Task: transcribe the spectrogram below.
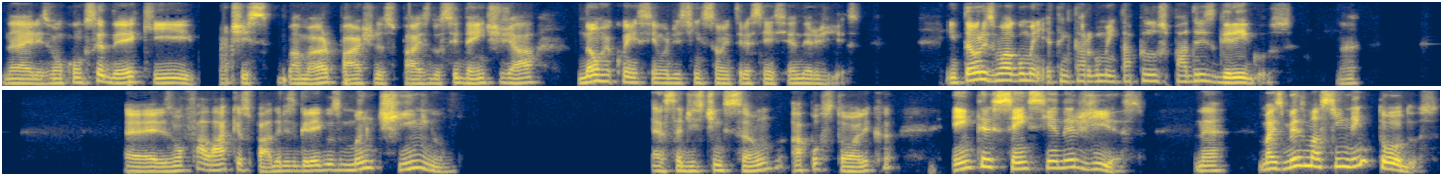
né? Eles vão conceder que a maior parte dos pais do Ocidente já não reconheciam a distinção entre essência e energias. Então eles vão argumentar, tentar argumentar pelos padres gregos, né? É, eles vão falar que os padres gregos mantinham essa distinção apostólica entre essência e energias, né? Mas mesmo assim nem todos,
